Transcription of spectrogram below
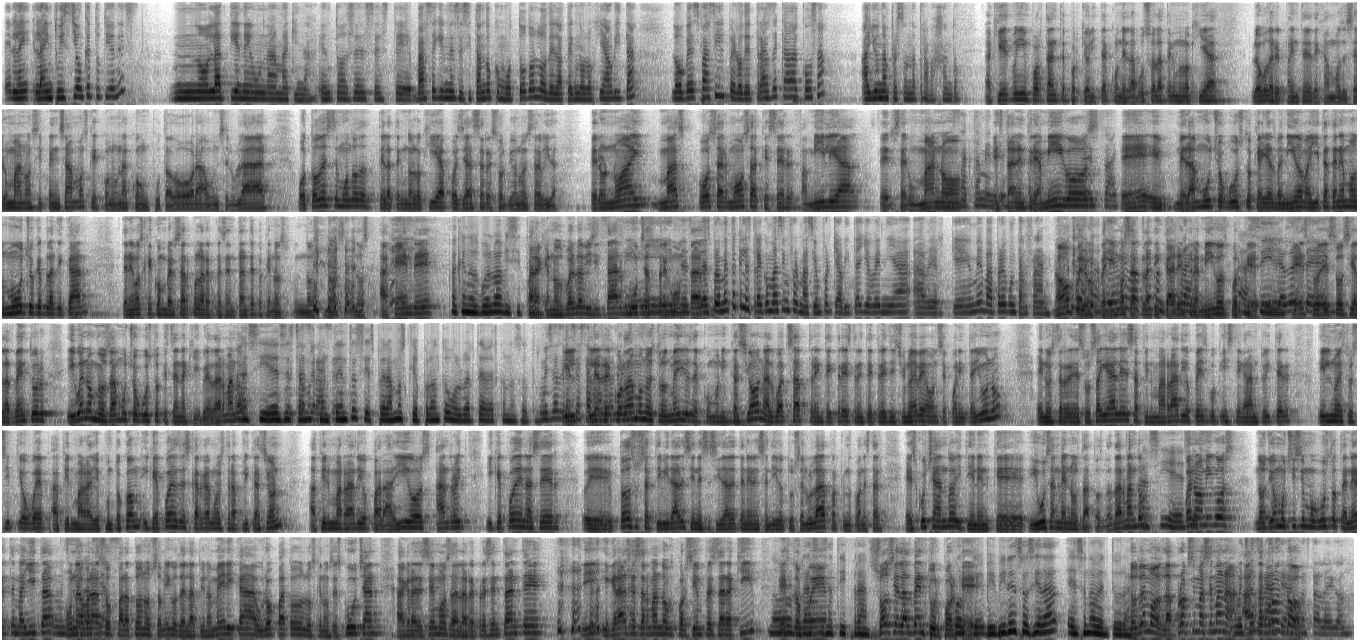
la, la intuición que tú tienes no la tiene una máquina. Entonces, este va a seguir necesitando como todo lo de la tecnología ahorita, lo ves fácil, pero detrás de cada cosa hay una persona trabajando. Aquí es muy importante porque ahorita con el abuso de la tecnología, luego de repente dejamos de ser humanos y pensamos que con una computadora, un celular o todo este mundo de, la tecnología, pues ya se resolvió nuestra vida. Pero no hay más cosa hermosa que ser familia, ser ser humano, estar entre amigos. Eh, me da mucho gusto que hayas venido, Mayita. Tenemos mucho que platicar. Tenemos que conversar con la representante para que nos, nos, nos- nos agende Para que nos vuelva a visitar. para que nos vuelva a visitar Sí, muchas Les, preguntas. les prometo que les traigo más información porque ahorita yo venía a ver qué me va a preguntar Fran. No, pero ¿Qué venimos a platicar entre Fran? amigos porque esto es Social Adventure. Y bueno, nos da mucho gusto que estén aquí, ¿verdad, hermano? Así es, Muchas estamos gracias. contentos y esperamos que pronto volverte a ver con nosotros. Muchas Y gracias. le Armando, recordamos gracias. nuestros medios de comunicación al WhatsApp 33 33 19 11 41, en nuestras redes sociales, Afirma Radio, Facebook, Instagram, Twitter y nuestro sitio web afirmaradio.com y que puedes descargar nuestra aplicación Afirma Radio para iOS, Android y que pueden hacer eh, todas sus actividades sin necesidad de tener encendido tu celular porque nos van a estar escuchando y tienen que y usan menos datos, ¿verdad, Armando? Así es. Bueno, Es- amigos, nos dio muchísimo gusto tenerte, Mayita. Muchas Un abrazo gracias. para todos nuestros amigos de Latinoamérica, Europa, todos los que nos escuchan. Agradecemos a la representante y, y gracias, Armando, por siempre estar aquí. No, Esto gracias fue a ti, Fran. Social Adventure, porque, Porque vivir en sociedad es una aventura. nos vemos la próxima semana. Muchas Hasta gracias. pronto. Hasta luego.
